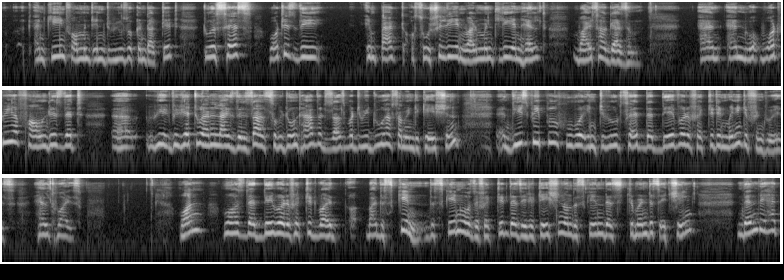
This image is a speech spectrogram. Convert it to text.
and key informant interviews were conducted to assess what is the impact socially, environmentally, and health by sargassum. And, and what we have found is that uh, we, we yet to analyze the results, so we don't have the results, but we do have some indication and these people who were interviewed said that they were affected in many different ways, health wise. One was that they were affected by, by the skin. The skin was affected, there's irritation on the skin, there's tremendous itching. Then they had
